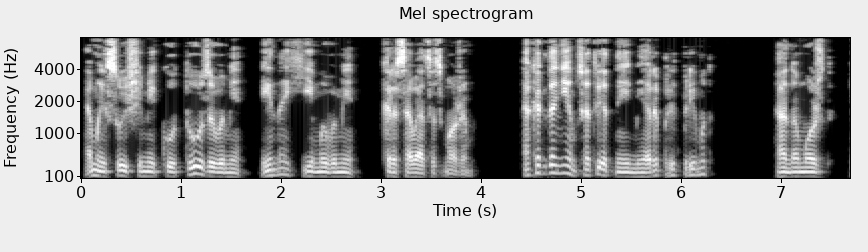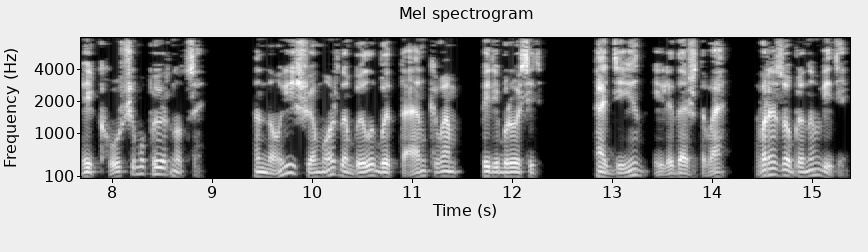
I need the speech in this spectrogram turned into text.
а мы сущими Кутузовыми и Нахимовыми красоваться сможем. А когда немцы ответные меры предпримут? Оно может и к худшему повернуться. Ну, еще можно было бы танк вам перебросить. Один или даже два в разобранном виде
